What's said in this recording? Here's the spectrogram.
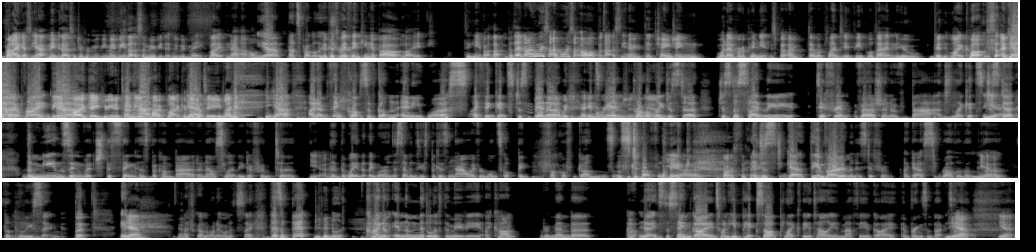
But I guess yeah, maybe that's a different movie. Maybe that's a movie that we would make like now yeah. That's probably because we're thinking about like thinking about that. But then I always I'm always like, oh, but that's you know the changing whatever opinions. But um, there were plenty of people then who didn't like cops. I Yeah, like, right. the yeah. entire gay community, And the had- entire black community, like yeah, I don't think cops have gotten any worse. I think it's just been probably a not, we're just paying it's more been attention. probably yeah. just a just a slightly different version of bad. Like it's just Yeah. a the means in which this thing has become bad are now slightly different to yeah. the the way that they were in the seventies because now everyone's got big fuck off guns and stuff. Like yeah, that's the thing. it just yeah, the environment is different, I guess, rather than Yeah. the the policing. But it, yeah, Yeah. I've forgotten what I wanted to say. There's a bit kind of in the middle of the movie. I can't remember. Oh no, it's the same guy. It's when he picks up like the Italian mafia guy and brings him back to yeah, the, yeah,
